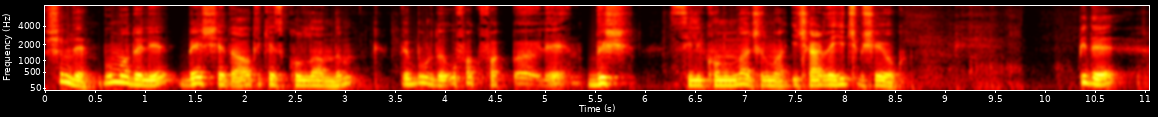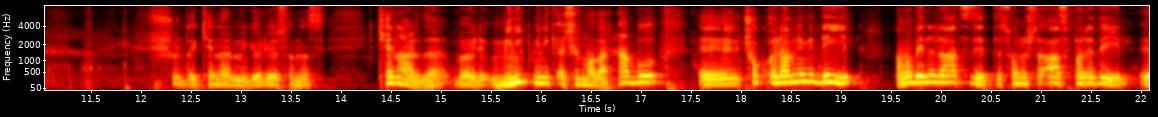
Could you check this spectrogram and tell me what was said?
şimdi bu modeli 5 ya da 6 kez kullandım. Ve burada ufak ufak böyle dış silikonumlu açılma. İçeride hiçbir şey yok. Bir de şurada kenarını görüyorsanız kenarda böyle minik minik açılmalar. Ha bu e, çok önemli mi değil ama beni rahatsız etti. Sonuçta az para değil. E,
